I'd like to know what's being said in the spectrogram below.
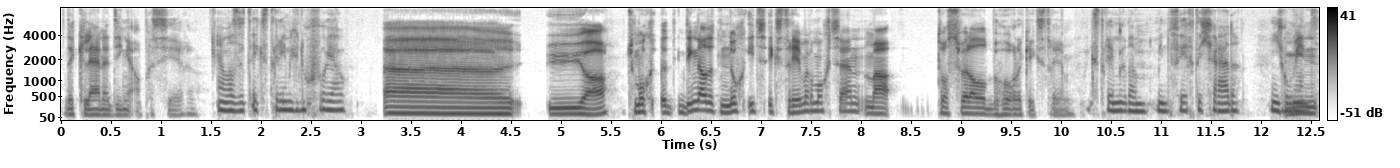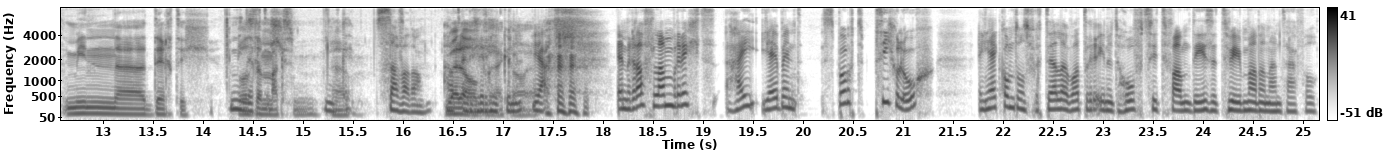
de kleine dingen appreciëren. En was het extreem genoeg voor jou? Uh, ja, het mocht, ik denk dat het nog iets extremer mocht zijn, maar het was wel al behoorlijk extreem. Extremer dan min 40 graden in Min, min uh, 30 min was 30. het maximum. Oké, okay. ja. Dan. Wel al ja. ja. en Raf Lambrecht, hi, jij bent sportpsycholoog. En jij komt ons vertellen wat er in het hoofd zit van deze twee mannen aan tafel.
